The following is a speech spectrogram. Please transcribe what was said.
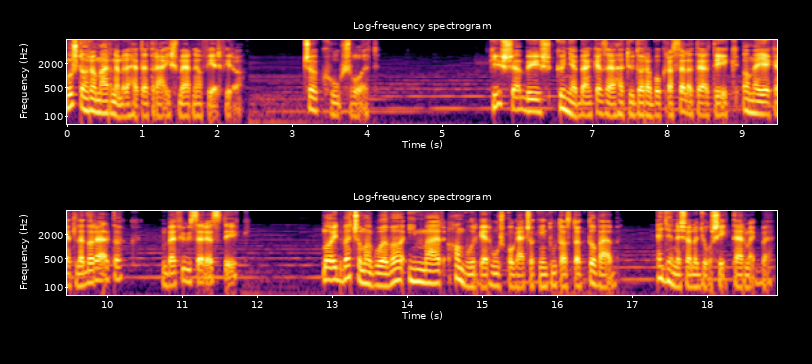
Most arra már nem lehetett ráismerni a férfira. Csak hús volt. Kisebb és könnyebben kezelhető darabokra szeletelték, amelyeket ledaráltak, befűszerezték, majd becsomagolva immár hamburger húspogácsaként utaztak tovább, egyenesen a gyors éttermekbe.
